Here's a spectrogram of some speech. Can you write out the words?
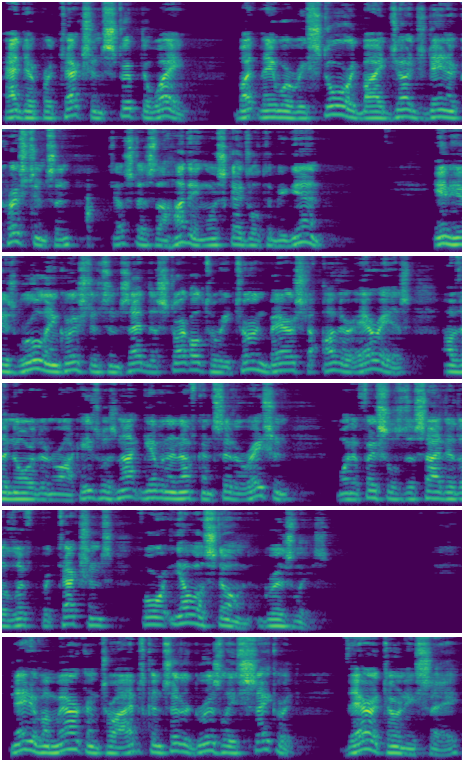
had their protection stripped away, but they were restored by Judge Dana Christensen just as the hunting was scheduled to begin. In his ruling, Christensen said the struggle to return bears to other areas of the Northern Rockies was not given enough consideration when officials decided to lift protections for Yellowstone grizzlies. Native American tribes consider grizzlies sacred. Their attorneys say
